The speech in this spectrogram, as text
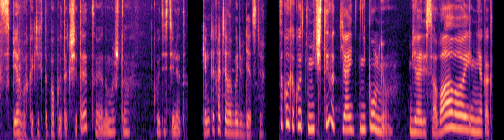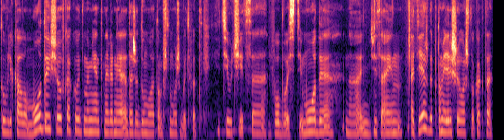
с первых каких-то попыток считать, то я думаю, что около 10 лет. Кем ты хотела быть в детстве? Такой какой-то мечты вот я не помню я рисовала, и меня как-то увлекала мода еще в какой-то момент. Наверное, я даже думала о том, что, может быть, вот идти учиться в области моды на дизайн одежды. Потом я решила, что как-то,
